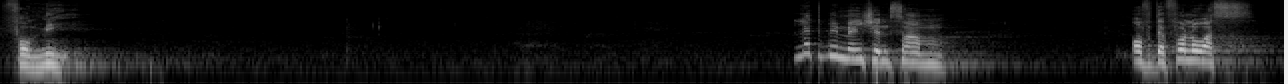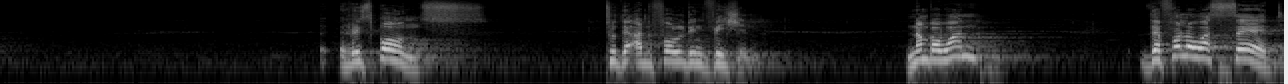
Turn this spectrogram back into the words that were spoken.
for me. Let me mention some of the followers' response to the unfolding vision. Number one, the followers said,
